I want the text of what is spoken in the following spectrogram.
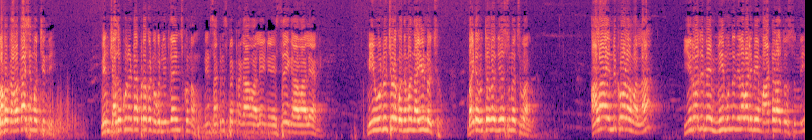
మాకు ఒక అవకాశం వచ్చింది. మేము చదువుకునేటప్పుడు ఒకటి ఒక నిర్ణయించుకున్నాం. నేను సబ్ ఇన్స్పెక్టర్ కావాలి నేను ఎస్ఐ కావాలి అని. మీ ఊరు నుంచి కూడా కొంతమంది అయి ఉండొచ్చు. బయట ఉద్యోగం చేస్తుండొచ్చు వాళ్ళు. అలా ఎన్నుకోవడం వల్ల ఈరోజు మేము మీ ముందు నిలబడి మేము మాట్లాడాల్సి వస్తుంది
